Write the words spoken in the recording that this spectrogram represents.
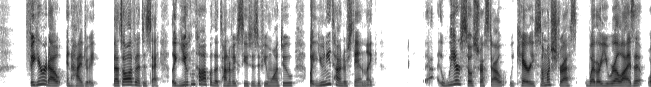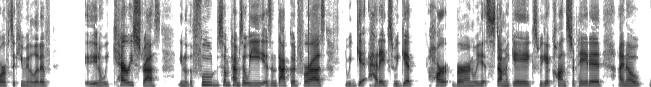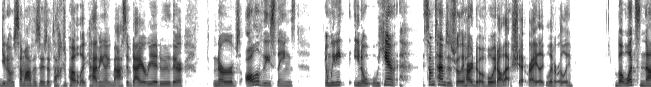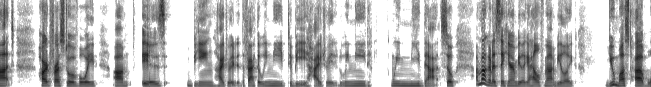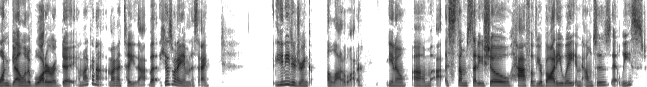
figure it out and hydrate. That's all I've got to say. Like, you can come up with a ton of excuses if you want to, but you need to understand, like, uh, we are so stressed out. We carry so much stress, whether you realize it or if it's accumulative. You know, we carry stress. You know, the food sometimes that we eat isn't that good for us. We get headaches. We get heartburn, we get stomach aches, we get constipated. I know, you know, some officers have talked about like having like massive diarrhea due to their nerves, all of these things. And we need, you know, we can't, sometimes it's really hard to avoid all that shit, right? Like literally. But what's not hard for us to avoid um, is being hydrated. The fact that we need to be hydrated. We need, we need that. So I'm not to sit here and be like a health nut and be like, you must have one gallon of water a day. I'm not gonna I'm not gonna tell you that, but here's what I am gonna say. You need to drink a lot of water. You know, um, some studies show half of your body weight in ounces at least.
